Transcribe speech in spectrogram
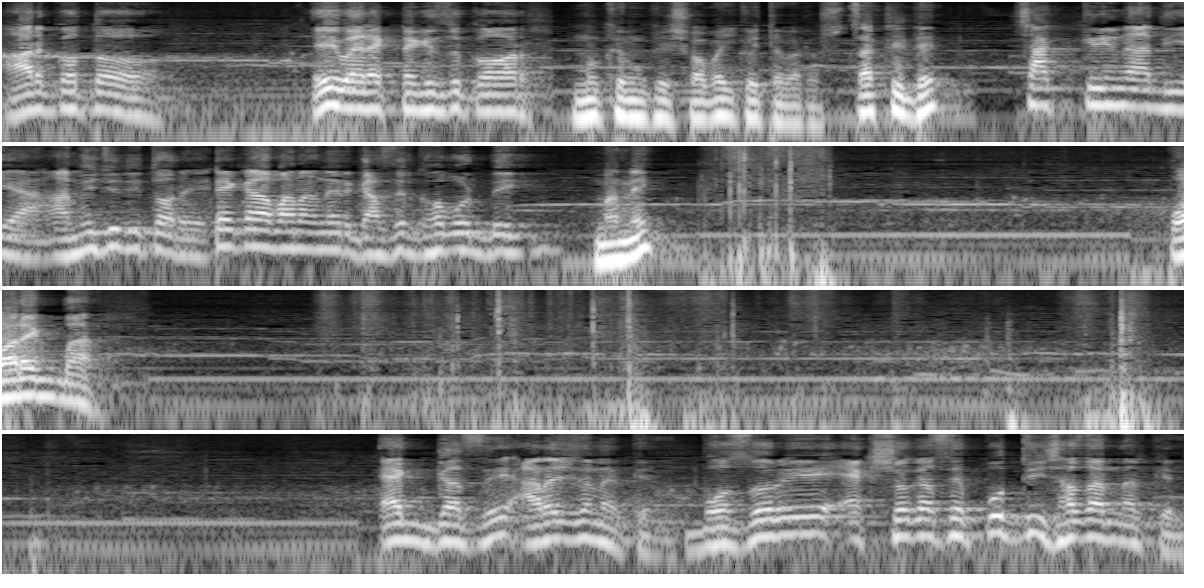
আর কত? এইবার একটা কিছু কর। মুখে মুখে সবাই কইতে পারস চাকরি দে। চাকরি না দিয়া আমি যদি তরে টেকা বানানোর গাছের খবর দেই। মানে? পর একবার। এক গাছে আড়াইশো নারকেল বছরে একশো গাছে পঁচিশ হাজার নারকেল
